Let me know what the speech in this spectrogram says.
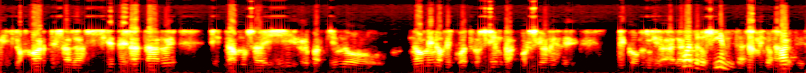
y los martes a las 7 de la tarde estamos ahí repartiendo no menos de 400 porciones de, de comida. A la 400 los martes.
